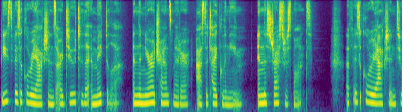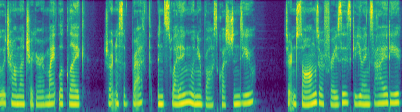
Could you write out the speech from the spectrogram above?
these physical reactions are due to the amygdala and the neurotransmitter acetylcholine in the stress response. A physical reaction to a trauma trigger might look like shortness of breath and sweating when your boss questions you. Certain songs or phrases give you anxiety,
